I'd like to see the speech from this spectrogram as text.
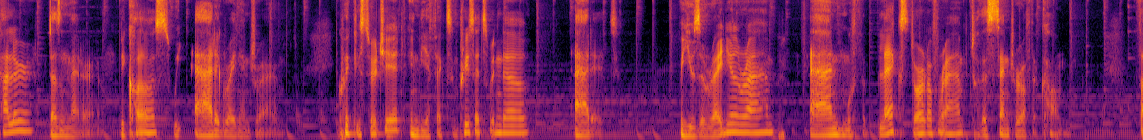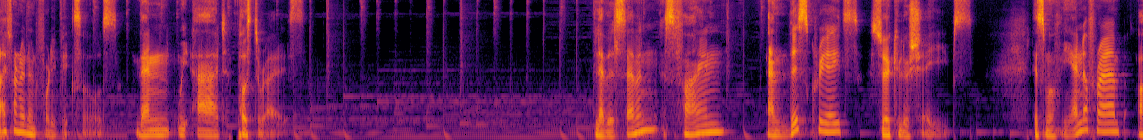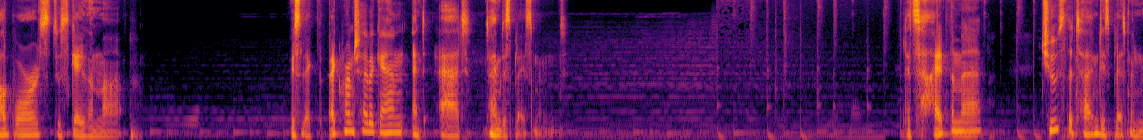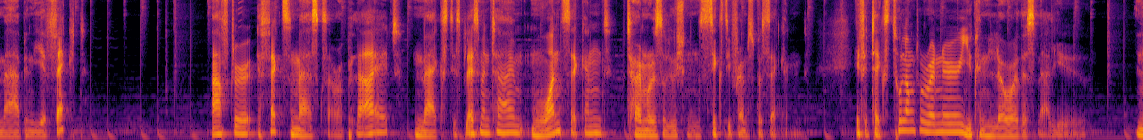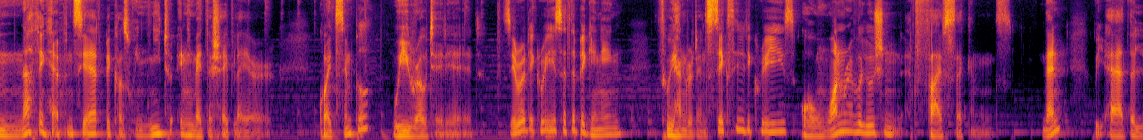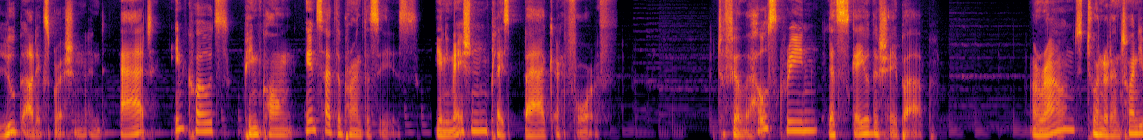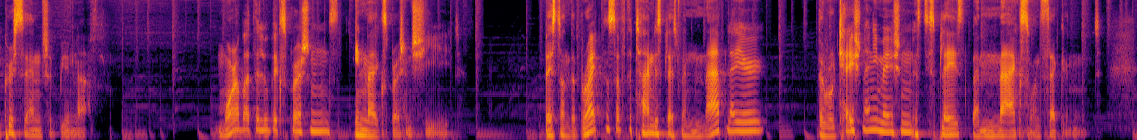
Color doesn't matter because we add a gradient ramp. Quickly search it in the Effects and Presets window, add it. We use a radial ramp and move the black start of ramp to the center of the comp. 540 pixels. Then we add posterize. Level 7 is fine, and this creates circular shapes. Let's move the end of ramp outwards to scale them up. We select the background shape again and add time displacement. Let's hide the map, choose the time displacement map in the effect. After effects and masks are applied, max displacement time 1 second, time resolution 60 frames per second. If it takes too long to render, you can lower this value. Nothing happens yet because we need to animate the shape layer. Quite simple, we rotate it. 0 degrees at the beginning, 360 degrees or 1 revolution at 5 seconds. Then we add the loop out expression and add, in quotes, ping pong inside the parentheses. The animation plays back and forth. To fill the whole screen, let's scale the shape up. Around 220% should be enough. More about the loop expressions in my expression sheet. Based on the brightness of the time displacement map layer, the rotation animation is displaced by max 1 second.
